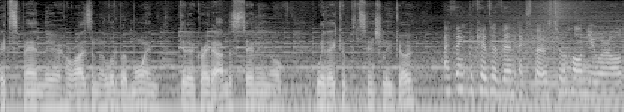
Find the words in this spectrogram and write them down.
expand their horizon a little bit more and get a greater understanding of where they could potentially go. I think the kids have been exposed to a whole new world.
